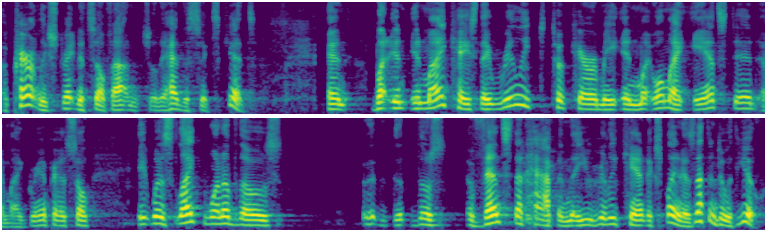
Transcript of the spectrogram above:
apparently straightened itself out, and so they had the six kids. And, but in, in my case, they really took care of me, and my, well, my aunts did, and my grandparents. So it was like one of those, uh, those events that happen that you really can't explain. It has nothing to do with you,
